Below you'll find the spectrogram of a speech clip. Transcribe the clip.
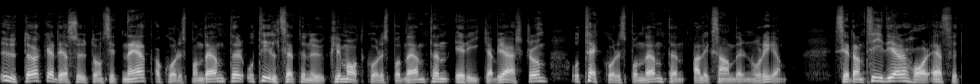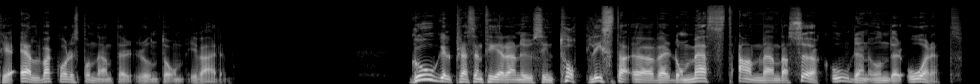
utökar dessutom sitt nät av korrespondenter och tillsätter nu klimatkorrespondenten Erika Bjärström och techkorrespondenten Alexander Norén. Sedan tidigare har SVT 11 korrespondenter runt om i världen. Google presenterar nu sin topplista över de mest använda sökorden under året.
